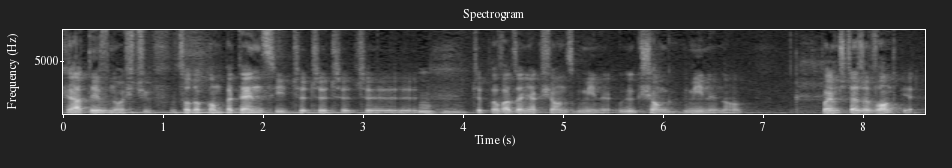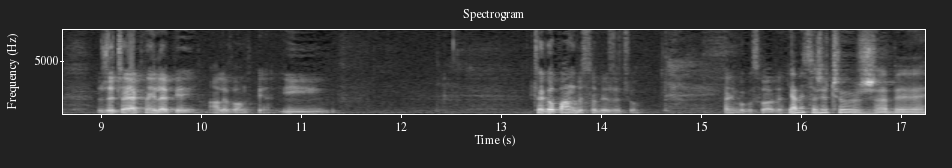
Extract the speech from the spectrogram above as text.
kreatywność co do kompetencji, czy, czy, czy, czy, czy prowadzenia ksiąg gminy, ksiąg gminy, no, powiem szczerze, wątpię. Życzę jak najlepiej, ale wątpię. I czego pan by sobie życzył, panie Bogusławie? Ja bym sobie życzył, żeby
